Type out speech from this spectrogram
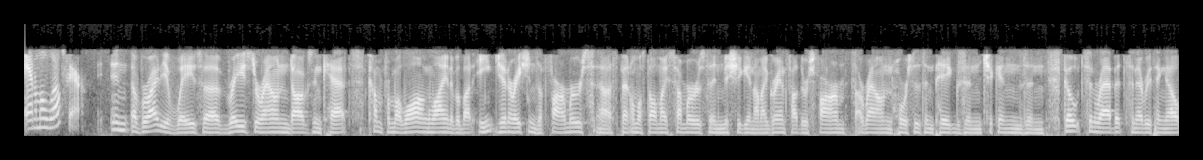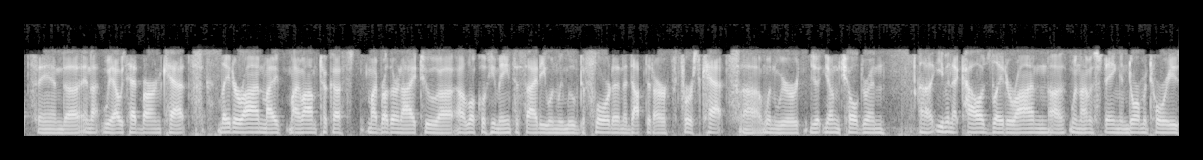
animal welfare? In a variety of ways. Uh, raised around dogs and cats, come from a long line of about eight generations of farmers. Uh, spent almost all my summers in Michigan on my grandfather's farm around horses and pigs and chickens and goats and rabbits and everything else. And uh, and we always had barn cats. Later on, my my mom took us my brother and I to a, a local humane society when we moved to Florida and adopted our first cats uh, when we were y- young children. Uh, even at college later on, uh, when I was staying in dormitories,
